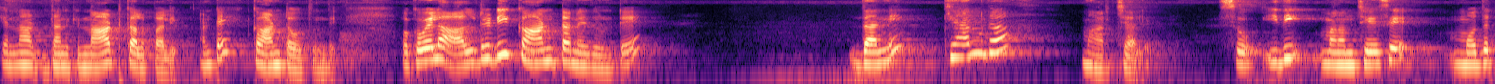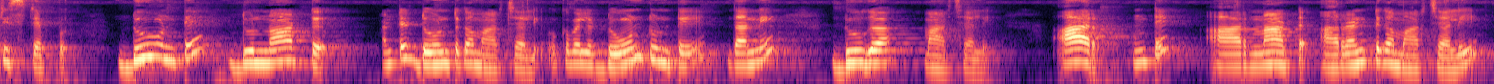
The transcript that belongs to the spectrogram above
కెన్ నాట్ దానికి నాట్ కలపాలి. అంటే కాంట్ అవుతుంది. ఒకవేళ ఆల్రెడీ కాంట్ అనేది ఉంటే దాన్ని క్యాన్గా మార్చాలి. సో ఇది మనం చేసే మొదటి స్టెప్. డూ ఉంటే డు నాట్ అంటే డోంట్గా మార్చాలి. ఒకవేళ డోంట్ ఉంటే దాన్ని డూగా మార్చాలి. ఆర్ ఉంటే ఆర్ నాట్ అరంట్గా మార్చాలి.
